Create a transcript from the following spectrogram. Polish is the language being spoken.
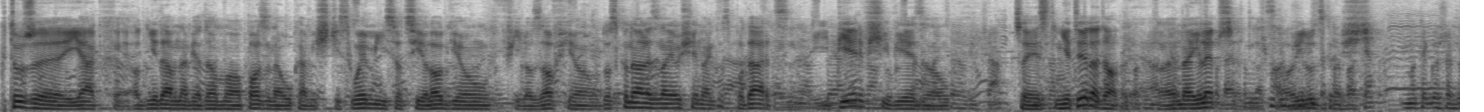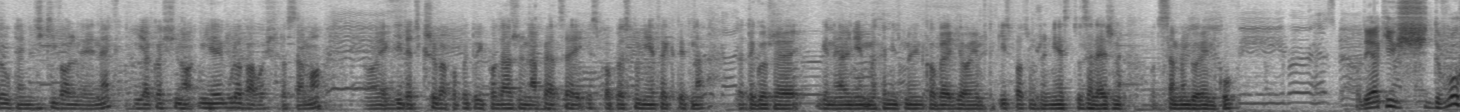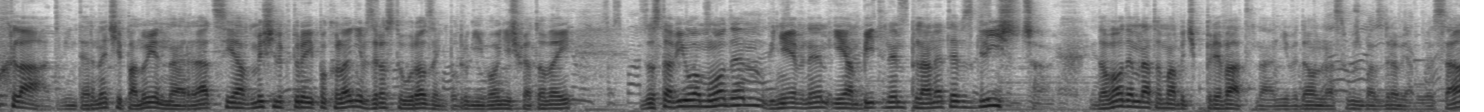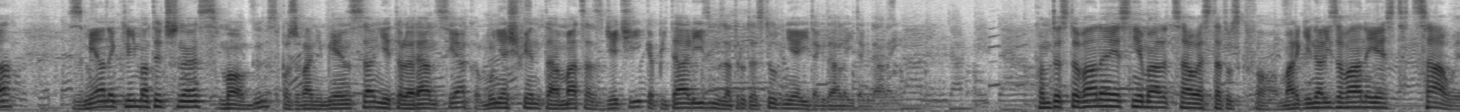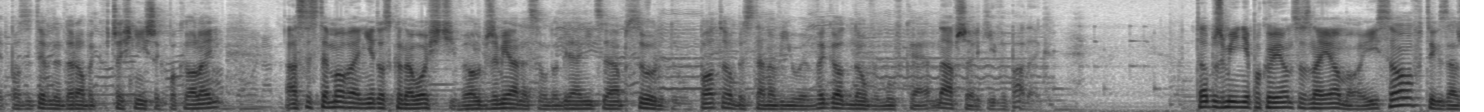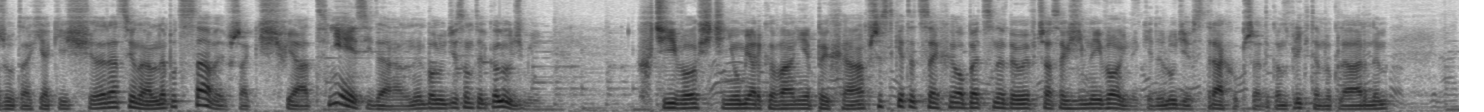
którzy, jak od niedawna wiadomo, poza naukami ścisłymi, socjologią, filozofią, doskonale znają się na gospodarce i pierwsi wiedzą, co jest nie tyle dobre, ale najlepsze dla całej ludzkości. Mimo tego, że był ten dziki wolny rynek i jakoś no, nie regulowało się to samo, no, jak widać krzywa popytu i podaży na pracę jest po prostu nieefektywna, dlatego że generalnie mechanizmy rynkowe działają w taki sposób, że nie jest to zależne od samego rynku. Od jakichś dwóch lat w internecie panuje narracja, w myśl której pokolenie wzrostu urodzeń po II wojnie światowej zostawiło młodym, gniewnym i ambitnym planetę w zgliszczach. Dowodem na to ma być prywatna, niewydolna służba zdrowia w USA, zmiany klimatyczne, smog, spożywanie mięsa, nietolerancja, komunia święta, maca z dzieci, kapitalizm, zatrute studnie itd. itd. Kontestowane jest niemal całe status quo, marginalizowany jest cały pozytywny dorobek wcześniejszych pokoleń, a systemowe niedoskonałości wyolbrzymiane są do granicy absurdu, po to by stanowiły wygodną wymówkę na wszelki wypadek. To brzmi niepokojąco znajomo i są w tych zarzutach jakieś racjonalne podstawy, wszak świat nie jest idealny, bo ludzie są tylko ludźmi. Chciwość, nieumiarkowanie, pycha, wszystkie te cechy obecne były w czasach zimnej wojny, kiedy ludzie w strachu przed konfliktem nuklearnym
